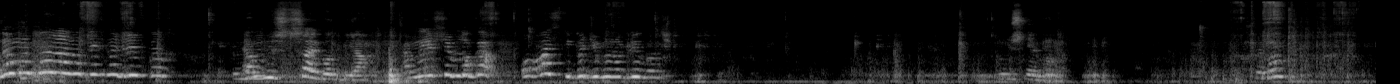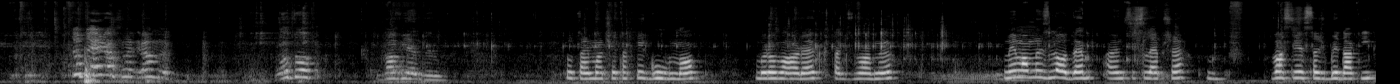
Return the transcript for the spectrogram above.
No mam pana na tych nagrywkach. Tam już trzeba odbija. A my jeszcze vloga o Asti będziemy nagrywać. Już nie ma. Trzeba? To teraz nagramy. No to dwa w jednym. Tutaj macie takie gówno. Browarek tak zwany. My mamy z lodem, a więc jest lepsze. Was nie stać biedaki.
